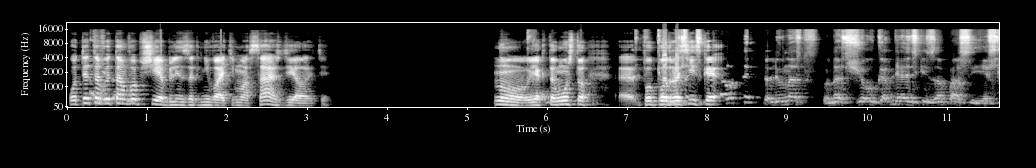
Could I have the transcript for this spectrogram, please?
Вот это А вы я там вообще, блин, загниваете, массаж делаете. Ну, я к тому, что э, по- под российское... У нас, у нас еще украинские запасы есть.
